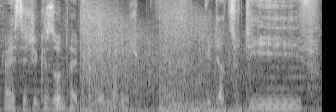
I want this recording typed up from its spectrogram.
Geistige Gesundheit verlieren bei dem Spiel. Wieder zu tief.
